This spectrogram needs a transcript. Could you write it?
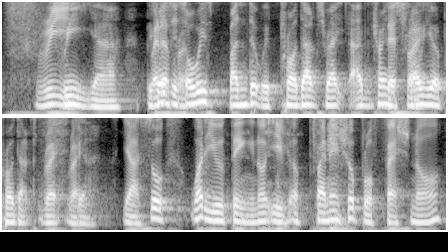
free. Free, yeah. Because it's always bundled with products, right? I'm trying That's to sell right. you a product. Right, right. Yeah. Yeah. So, what do you think? You know, if a financial professional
